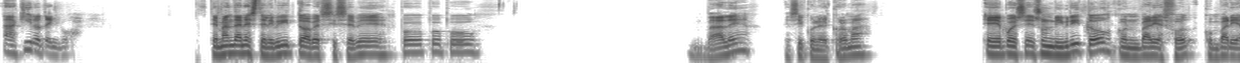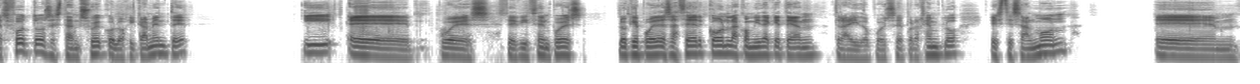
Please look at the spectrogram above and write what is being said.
Aquí lo tengo. Te mandan este librito a ver si se ve. Vale. Así con el croma. Eh, pues es un librito con varias, con varias fotos. Está en sueco, lógicamente. Y eh, pues te dicen pues lo que puedes hacer con la comida que te han traído. Pues, eh, por ejemplo, este salmón, em,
